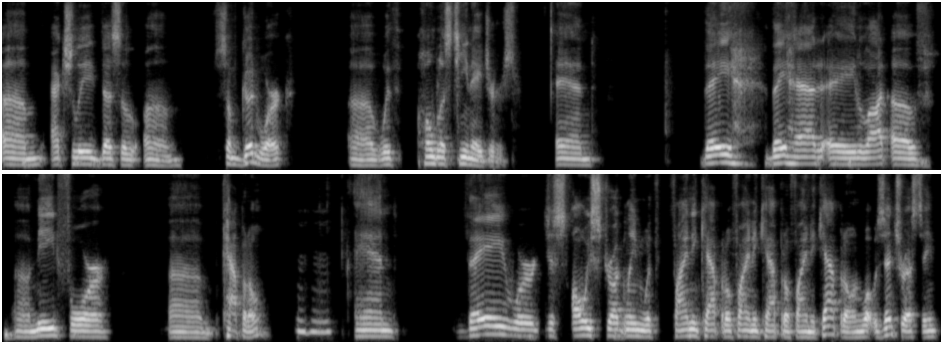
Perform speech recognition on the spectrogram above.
um, actually does a, um, some good work uh, with homeless teenagers, and they they had a lot of uh, need for um, capital, mm-hmm. and they were just always struggling with finding capital, finding capital, finding capital. And what was interesting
